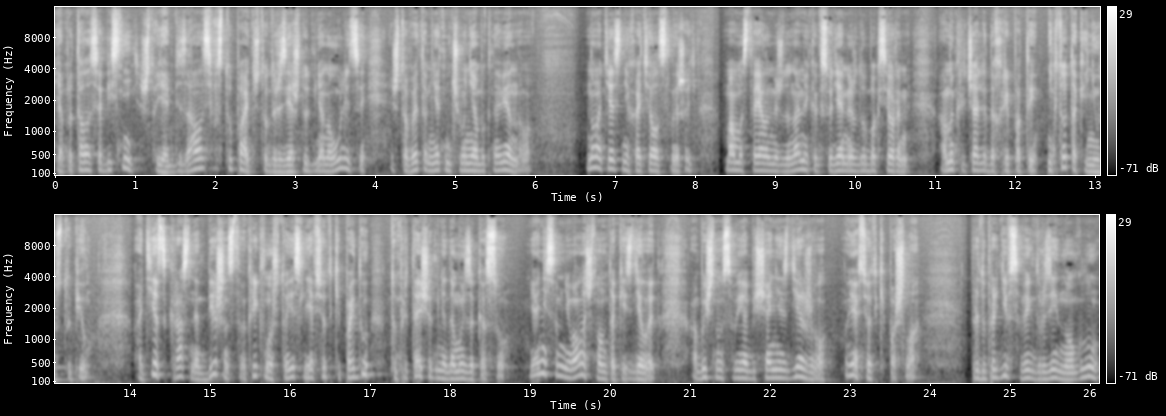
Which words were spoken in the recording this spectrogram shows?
Я пыталась объяснить, что я обязалась выступать, что друзья ждут меня на улице, и что в этом нет ничего необыкновенного. Но отец не хотел слышать. Мама стояла между нами, как судья между боксерами, а мы кричали до хрипоты. Никто так и не уступил. Отец, красный от бешенства, крикнул, что если я все-таки пойду, то притащит меня домой за косу. Я не сомневалась, что он так и сделает. Обычно он свои обещания сдерживал, но я все-таки пошла. Предупредив своих друзей на углу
